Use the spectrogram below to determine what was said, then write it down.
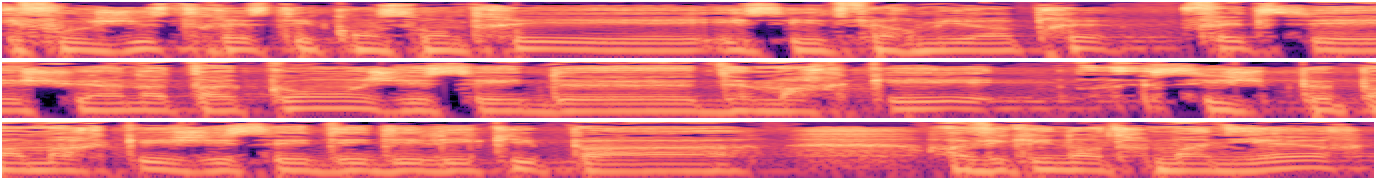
il faut juste rester concentré et essayer de faire mieux après. En fait, je suis un attaquant, j'essaie de, de marquer. Si je peux pas marquer, j'essaie d'aider l'équipe avec une autre manière.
